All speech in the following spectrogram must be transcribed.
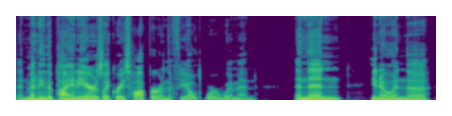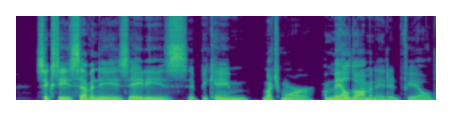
and many of the pioneers like grace hopper in the field were women and then you know in the 60s, 70s, 80s, it became much more a male dominated field.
